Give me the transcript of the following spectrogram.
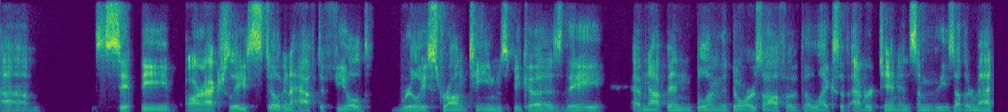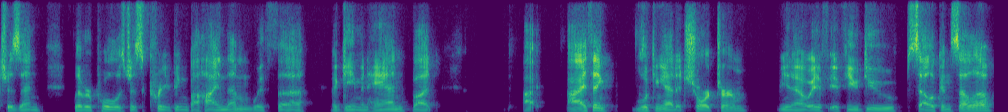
Um, City are actually still going to have to field really strong teams because they have not been blowing the doors off of the likes of Everton and some of these other matches, and Liverpool is just creeping behind them with uh, a game in hand. But I I think looking at it short term, you know, if if you do sell Cancelo,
